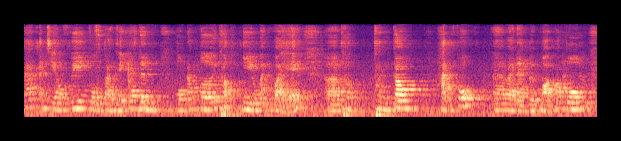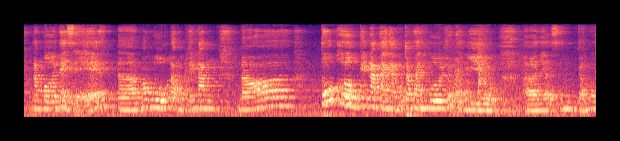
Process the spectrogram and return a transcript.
các anh chị học viên cùng toàn thể gia đình một năm mới thật nhiều mạnh khỏe à, thật thành công hạnh phúc đạt được mọi mong muốn. Năm mới này sẽ uh, mong muốn là một cái năm nó tốt hơn cái năm 2020 rất là nhiều. À, dạ xin cảm ơn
